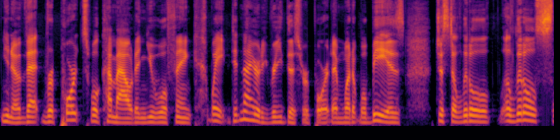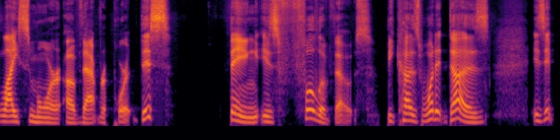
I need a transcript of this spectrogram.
you know that reports will come out and you will think wait didn't I already read this report? And what it will be is just a little a little slice more of that report. This thing is full of those because what it does is it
